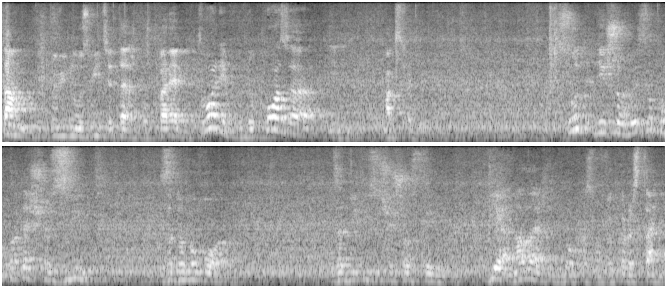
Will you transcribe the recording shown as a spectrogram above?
Там, відповідно, у звіті теж був перелік творів, глюкоза і Макс Фердін. Суд дійшов висновку про те, що звіт за договором за 2006 рік є належним доказом використання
